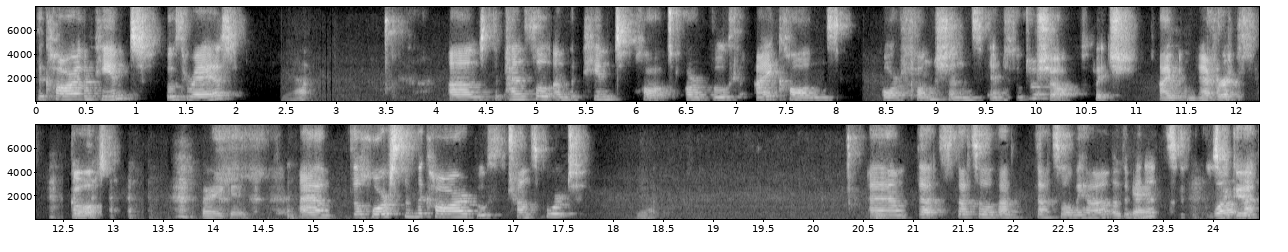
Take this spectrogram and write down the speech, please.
The car and paint, both red. Yeah. And the pencil and the paint pot are both icons or functions in Photoshop, which I would never have got. Very good. Um, the horse and the car, both transport. Yeah. Um, that's that's all that that's all we have at the minute. So well, good.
